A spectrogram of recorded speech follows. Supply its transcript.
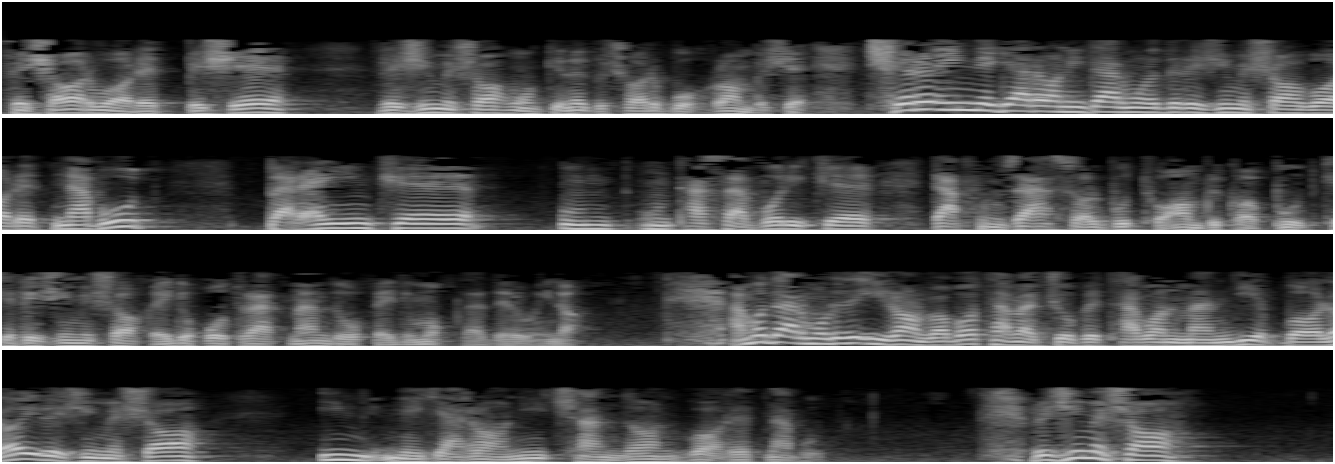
فشار وارد بشه رژیم شاه ممکنه دچار بحران بشه. چرا این نگرانی در مورد رژیم شاه وارد نبود؟ برای اینکه اون, اون تصوری که در 15 سال بود تو آمریکا بود که رژیم شاه خیلی قدرتمند و خیلی مقتدر و اینا. اما در مورد ایران و با توجه به توانمندی بالای رژیم شاه این نگرانی چندان وارد نبود. رژیم شاه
